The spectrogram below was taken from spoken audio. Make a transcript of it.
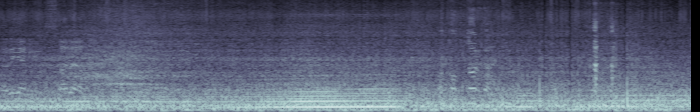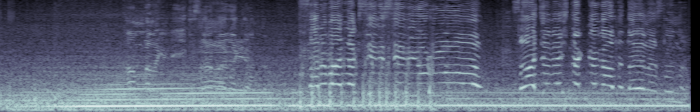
Sarı yanıyor, sarı. Doktor galiba. Tam bana gibi iyi ki sarı bayrak yandı. Sarı bayrak seni seviyorum. Sadece 5 dakika kaldı dayan aslanım.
